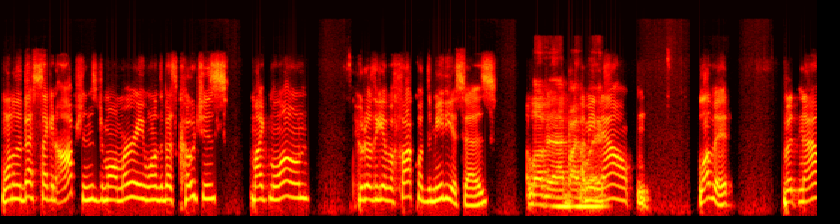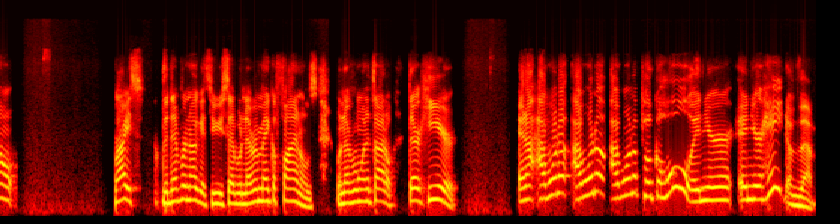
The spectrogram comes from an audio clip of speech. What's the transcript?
One of the best second options, Jamal Murray. One of the best coaches, Mike Malone, who doesn't give a fuck what the media says. I love that. By the I way, I mean, now, love it. But now, Bryce, the Denver Nuggets, who you said would never make a finals, would never win a title, they're here. And I want to, I want to, I want to poke a hole in your in your hate of them,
